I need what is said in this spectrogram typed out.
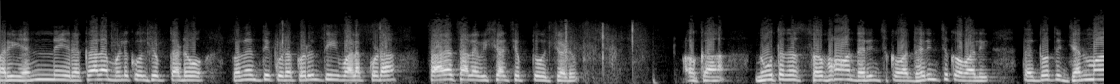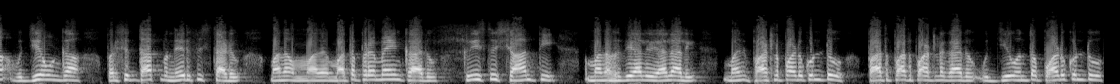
మరి ఎన్ని రకాల మెళకువలు చెప్తాడో కొరంతి కూడా కొరింతి వాళ్ళకు కూడా చాలా చాలా విషయాలు చెప్తూ వచ్చాడు. ఒక నూతన స్వభావం ధరించుకోవాలి ధరించుకోవాలి. తర్వాత జన్మ ఉద్యోగంగా పరిశుద్ధాత్మ నేర్పిస్తాడు. మన మన మత ప్రమేయం కాదు. క్రీస్తు శాంతి మన హృదయాలు ఏలాలి. మన పాటలు పాడుకుంటూ పాత పాత పాటలు కాదు ఉద్యోగంతో పాడుకుంటూ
